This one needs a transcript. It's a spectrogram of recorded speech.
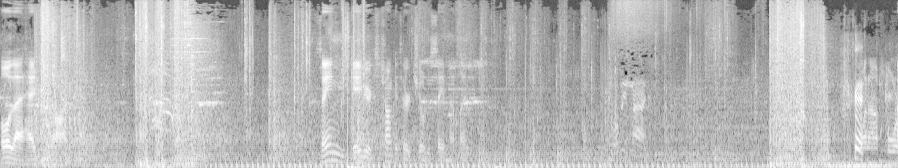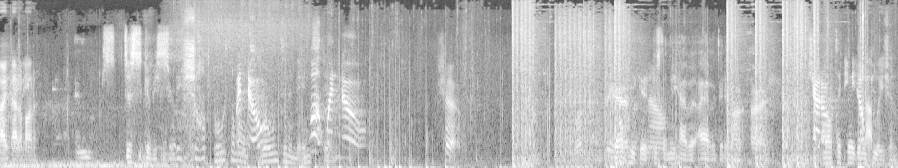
Oh, that headshot. Zane gave your chunk of third shield to save my life. One op four I got him remaining. on it. And this is gonna be so. They shot both of Window? my drones in an instant. What window? Shut up. Let's figure Don't peek it. Just let me have it. I have a good Uh, one. Alright. I Shadow. don't think they Nope. can Not peek. Legion.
